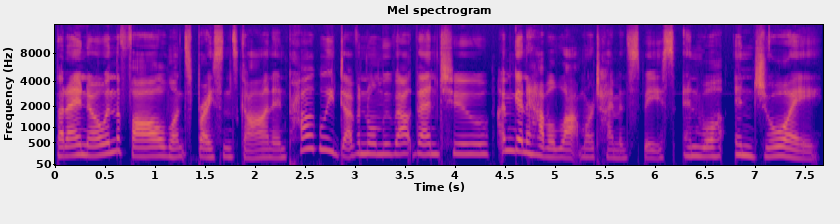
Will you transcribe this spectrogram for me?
But I know in the fall, once Bryson's gone, and probably Devin will move out then too, I'm going to have a lot more time and space and will enjoy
